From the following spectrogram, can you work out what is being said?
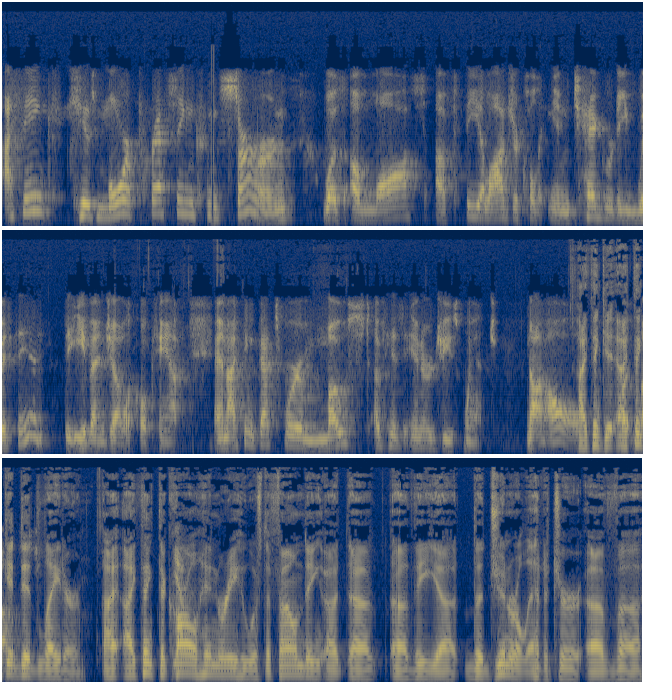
I think his more pressing concern was a loss of theological integrity within the evangelical camp. And I think that's where most of his energies went. Not all. I think it, I think most. it did later. I, I think the Carl yeah. Henry, who was the founding, uh, uh, uh, the uh, the general editor of uh,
